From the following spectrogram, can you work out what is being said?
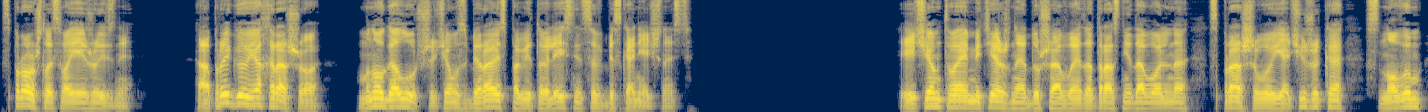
с прошлой своей жизни. А прыгаю я хорошо, много лучше, чем взбираюсь по витой лестнице в бесконечность. «И чем твоя мятежная душа в этот раз недовольна?» – спрашиваю я Чижика с новым,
